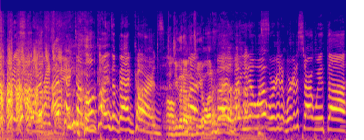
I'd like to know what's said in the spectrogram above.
I picked up all kinds of bad cards. Did you go down But, to Tijuana? but, but you know what? We're gonna we're gonna start with uh,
